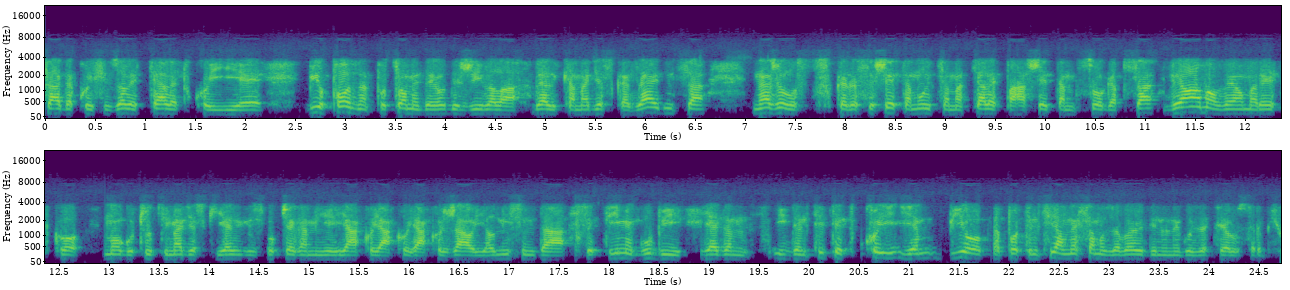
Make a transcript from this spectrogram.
Sada koji se zove Telep koji je bio poznat po tome da je ovde živela velika mađarska zajednica. Nažalost, kada se šetam ulicama Telepa, šetam svoga psa, veoma, veoma redko mogu čuti mađarski jezik, zbog čega mi je jako, jako, jako žao, jer mislim da se time gubi jedan identitet koji je bio potencijal ne samo za Vojvodinu, nego za celu Srbiju.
